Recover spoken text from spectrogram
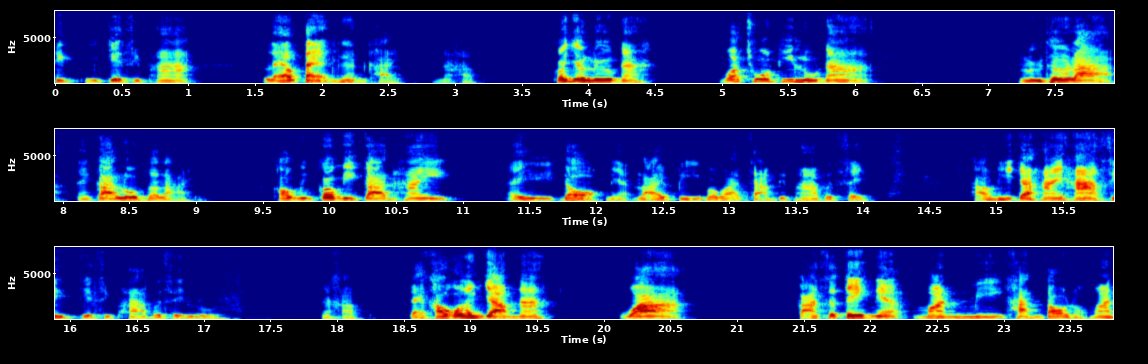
สิบหรือเจ็ดสิบห้าแล้วแต่เงื่อนไขนะครับ ก็อย่าลืมนะ ว่าช่วงที่ลูน่า หรือเทอร่าในการล่มสลาย เขาก็มีการให้ไอ้ดอกเนี่ยรายปีประมาณสามสิบห้าเปอร์เซ็นคราวนี้จะให้ห้าสิบเจ็ดสิบห้าเปอร์เซ็นเลยนะครับ แต่เขาก็ต้องย้ำนะว่าการสเต็กเนี่ยมันมีขั้นตอนของมัน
